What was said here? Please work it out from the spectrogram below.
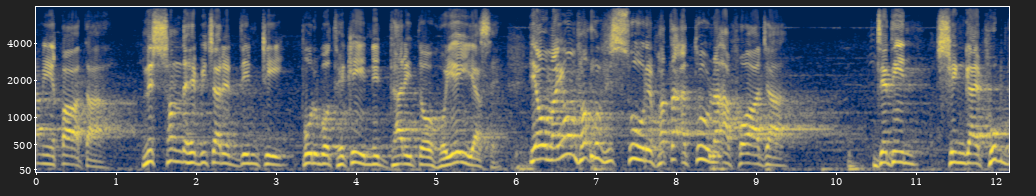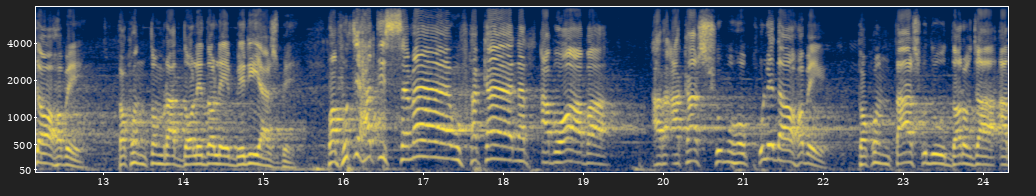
মিকাতা। নিঃসন্দেহে বিচারের দিনটি পূর্ব থেকেই নির্ধারিত হয়েই আছে। যেদিন সিংগায় ফুক দেওয়া হবে, তখন তোমরা দলে দলে বেরিয়ে আসবে। আর আকাশ সমূহ খুলে দেওয়া হবে, তখন তা শুধু দরজা আর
